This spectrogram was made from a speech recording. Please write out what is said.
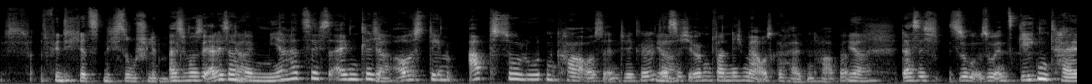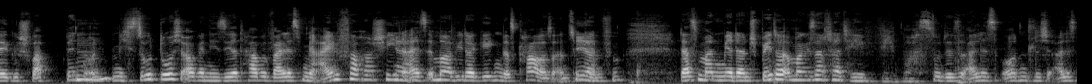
das finde ich jetzt nicht so schlimm. Also ich muss ehrlich sagen, ja. bei mir hat sich eigentlich ja. aus dem absoluten Chaos entwickelt, dass ich irgendwann nicht mehr ausgehalten habe, dass ich so, so ins Gegenteil geschwappt bin mhm. und mich so durchorganisiert habe, weil es mir einfacher schien, als immer wieder gegen das Chaos anzukämpfen dass man mir dann später immer gesagt hat, hey, wie machst du das alles ordentlich, alles?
